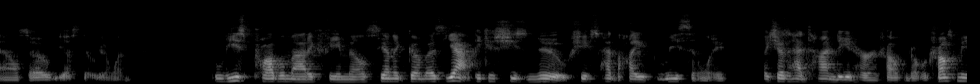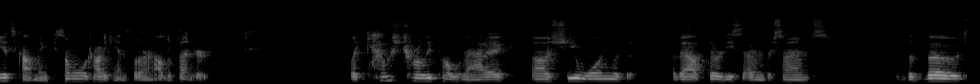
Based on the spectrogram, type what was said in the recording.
now, so yes, they were going to win. Least problematic female, Sienna Gomez. Yeah, because she's new. She's had the hype recently. Like, she hasn't had time to get her in trouble. Trust me, it's coming. Someone will try to cancel her, and I'll defend her like how is Charlie problematic? Uh, she won with about thirty seven percent of the vote.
